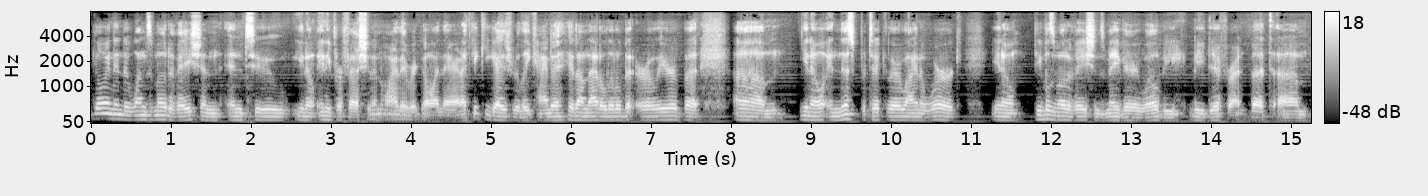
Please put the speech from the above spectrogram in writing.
going into one's motivation into you know any profession and why they were going there. And i think you guys really kind of hit on that a little bit earlier but um, you know in this particular line of work you know people's motivations may very well be be different. But um,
